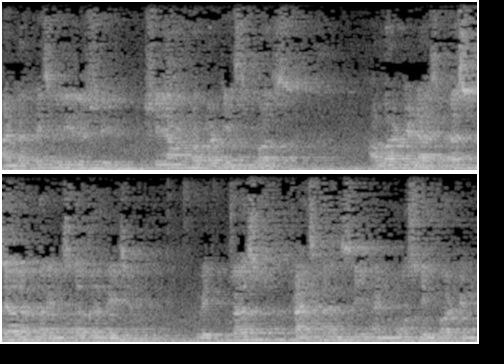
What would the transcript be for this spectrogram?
Under his leadership, Shriram Properties was awarded as best developer in southern region. With trust, transparency, and most important,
